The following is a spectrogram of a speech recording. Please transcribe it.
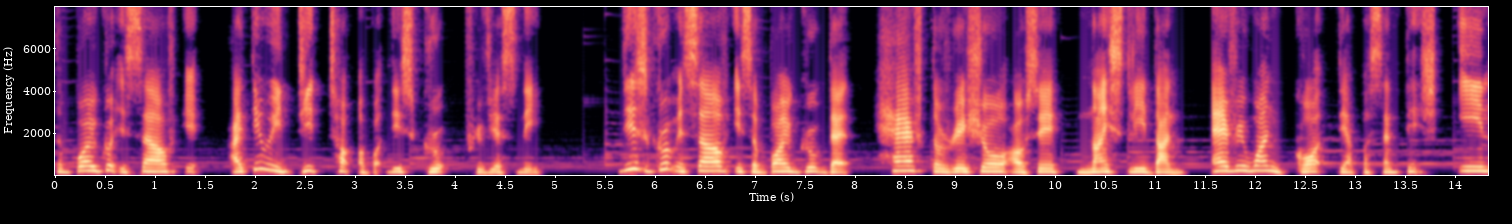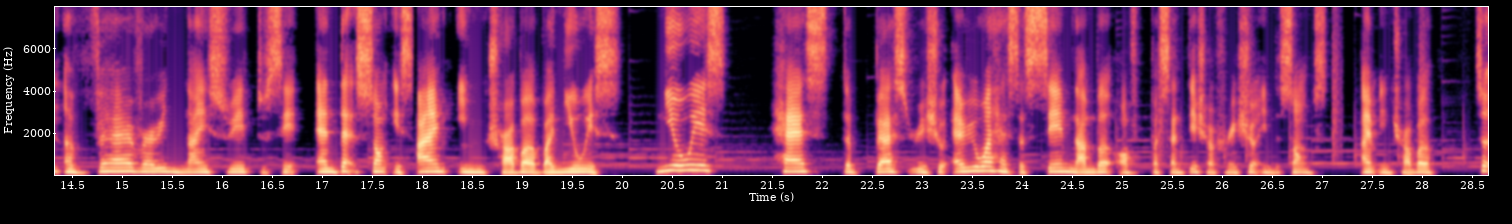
the boy group itself, it, I think we did talk about this group previously. This group itself is a boy group that have the ratio, I'll say, nicely done. Everyone got their percentage in a very very nice way to say and that song is i'm in trouble by NU'EST NU'EST has the best ratio. Everyone has the same number of percentage of ratio in the songs i'm in trouble. So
